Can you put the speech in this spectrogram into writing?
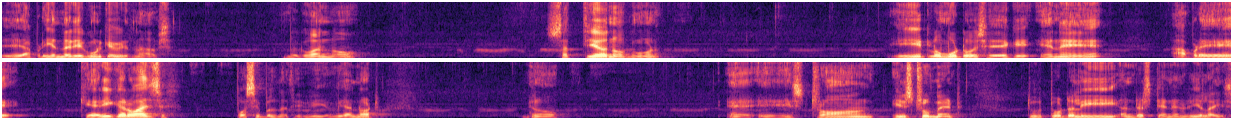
એ આપણી અંદર એ ગુણ કેવી રીતના આવશે ભગવાનનો સત્યનો ગુણ એ એટલો મોટો છે કે એને આપણે કેરી કરવા જ પોસિબલ નથી વી વી આર નોટ યુ નો a, strong instrument to totally understand and realize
